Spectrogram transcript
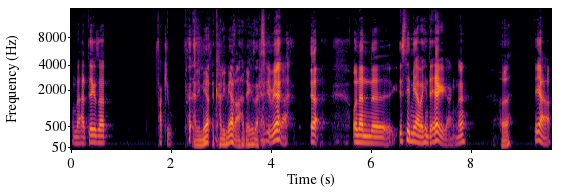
Und dann hat der gesagt, fuck you. Kalimera, Kalimera hat er gesagt. Kalimera, ja. Und dann äh, ist er mir aber hinterhergegangen, ne? Hä? Ja,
